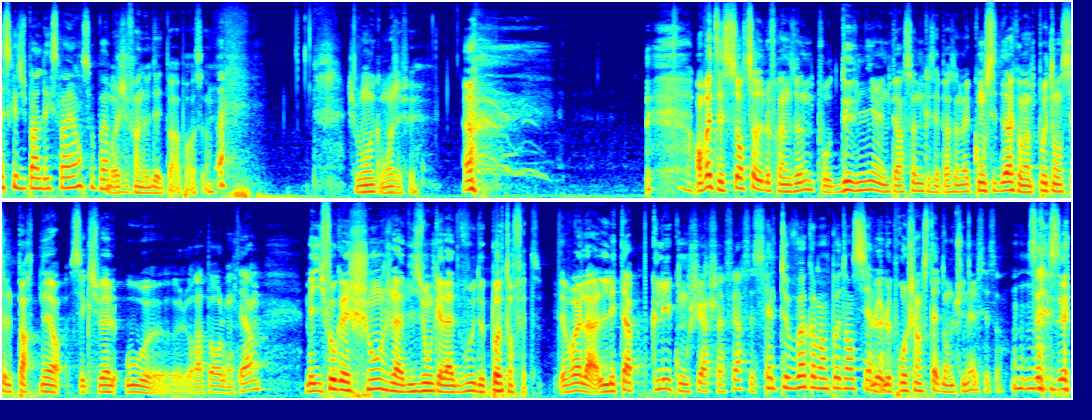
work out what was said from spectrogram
Est-ce que tu parles d'expérience ou pas moi j'ai fait un update par rapport à ça. je vous montre comment j'ai fait. en fait, c'est sortir de la friendzone pour devenir une personne que cette personne-là considère comme un potentiel partenaire sexuel ou euh, le rapport à long terme. Mais il faut qu'elle change la vision qu'elle a de vous de pote en fait. Et voilà, l'étape clé qu'on cherche à faire, c'est ça. Elle te voit comme un potentiel. Le, le prochain step dans le tunnel, c'est ça. Mhm.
